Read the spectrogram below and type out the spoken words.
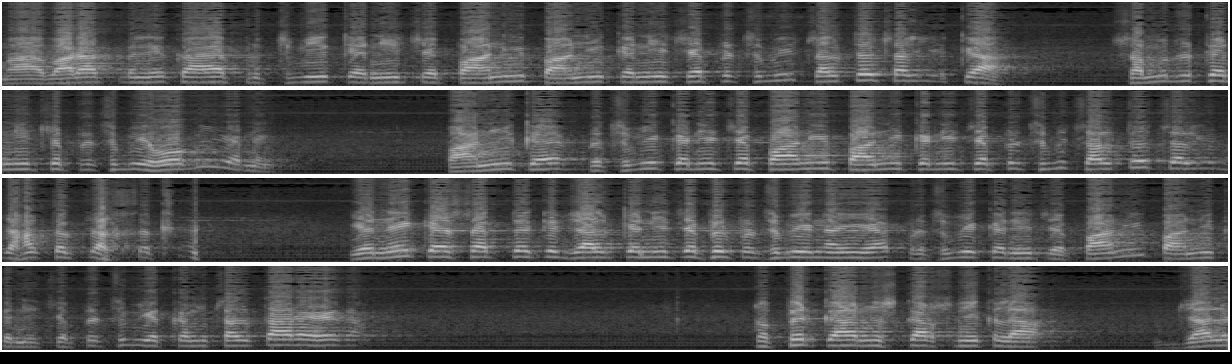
महाभारत में लिखा है, पृथ्वी के नीचे पानी पानी के नीचे पृथ्वी, चलते चलिए क्या? समुद्र के नीचे पृथ्वी होगी या नहीं? पानी के, पृथ्वी के नीचे पानी पानी के नीचे पृथ्वी, चलते चलिए, जहाँ तक चल सके। ये नहीं कह सकते कि जल के नीचे फिर पृथ्वी नहीं है, पृथ्वी के नीचे पानी पानी के नीचे पृथ्वी क्रम चलता रहेगा। तो फिर क्या निष्कर्ष निकला? जल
